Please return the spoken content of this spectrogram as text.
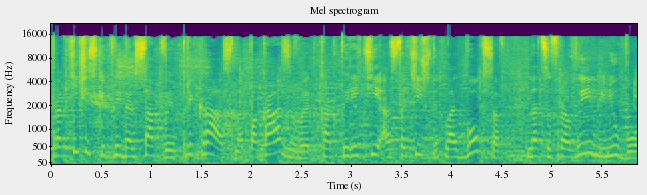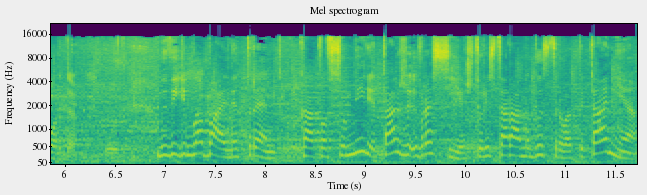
Практический пример Subway прекрасно показывает, как перейти от статичных лайтбоксов на цифровые меню-борды. Мы видим глобальный тренд как во всем мире, так же и в России, что рестораны быстрого питания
